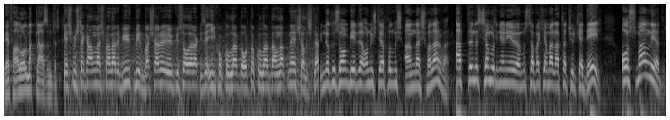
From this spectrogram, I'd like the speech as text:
vefalı olmak lazımdır. Geçmişteki anlaşmaları büyük bir başarı öyküsü olarak bize ilkokullarda, ortaokullarda anlatmaya çalıştılar. 1911'de 13'te yapılmış anlaşmalar var. Attığınız çamur İnönü'ye ve Mustafa Kemal Atatürk'e değil Osmanlı'yadır.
